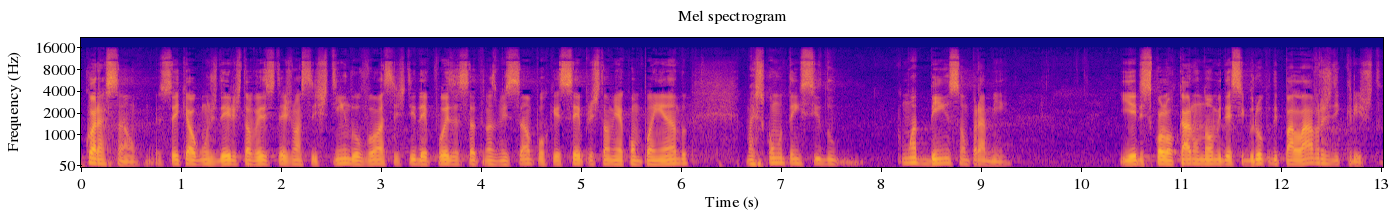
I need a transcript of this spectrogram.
coração. Eu sei que alguns deles talvez estejam assistindo ou vão assistir depois essa transmissão porque sempre estão me acompanhando, mas como tem sido uma bênção para mim. E eles colocaram o nome desse grupo de Palavras de Cristo.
